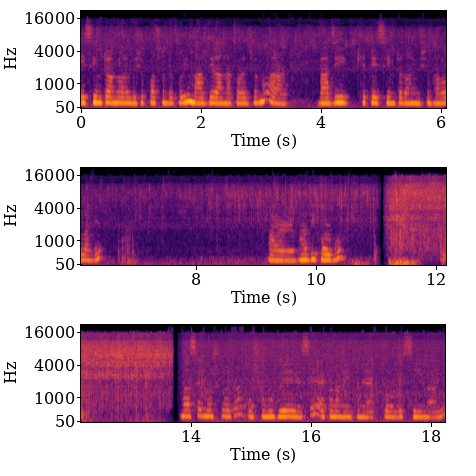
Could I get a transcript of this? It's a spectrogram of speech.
এই সিমটা আমি অনেক বেশি পছন্দ করি মাছ দিয়ে রান্না করার জন্য। আর ভাজি খেতে সিমটা অনেক বেশি ভালো লাগে। আর ভাজি করব। মাছের মশলাটা কষানো হয়ে গেছে। এখন আমি এখানে অ্যাড করব সিম আলু।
